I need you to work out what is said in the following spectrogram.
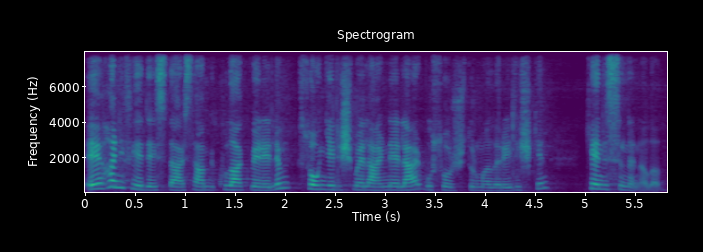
E, Hanifi'ye de istersen bir kulak verelim. Son gelişmeler neler bu soruşturmalara ilişkin? Kendisinden alalım.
